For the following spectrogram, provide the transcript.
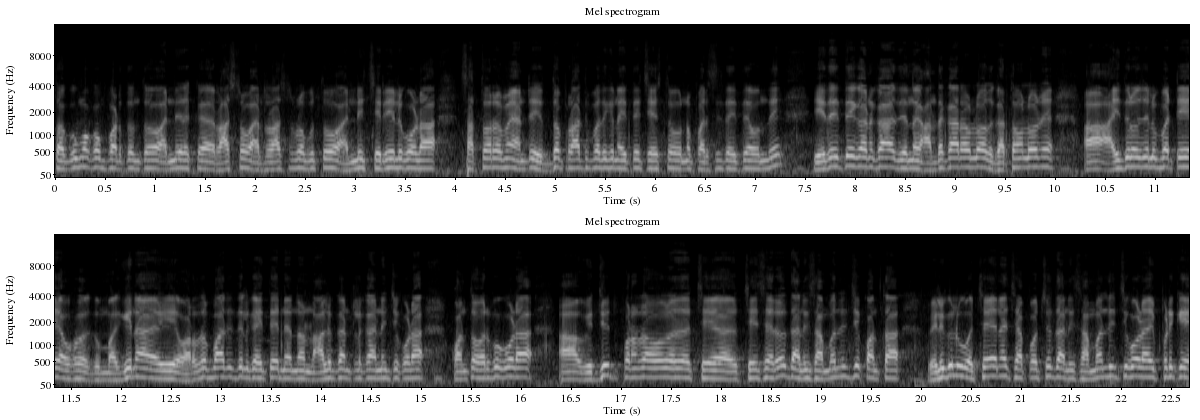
తగ్గుముఖం పడటంతో అన్ని రాష్ట్ర రాష్ట్ర ప్రభుత్వం అన్ని చర్యలు కూడా సత్వరమే అంటే యుద్ధ ప్రాతిపదికన అయితే చేస్తూ ఉన్న పరిస్థితి అయితే ఉంది. ఏదైతే కనుక అంధకారంలో గతంలోనే ఐదు రోజులు బట్టి ఒక మగిన ఈ వరద బాధితులకి అయితే నిన్న నాలుగు గంటల నుంచి కూడా కొంతవరకు కూడా విద్యుత్ పునరావ చే- చేశారు. దానికి సంబంధించి కొంత వెలుగులు వచ్చాయనే చెప్పొచ్చు. దానికి సంబంధించి కూడా ఇప్పటికే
